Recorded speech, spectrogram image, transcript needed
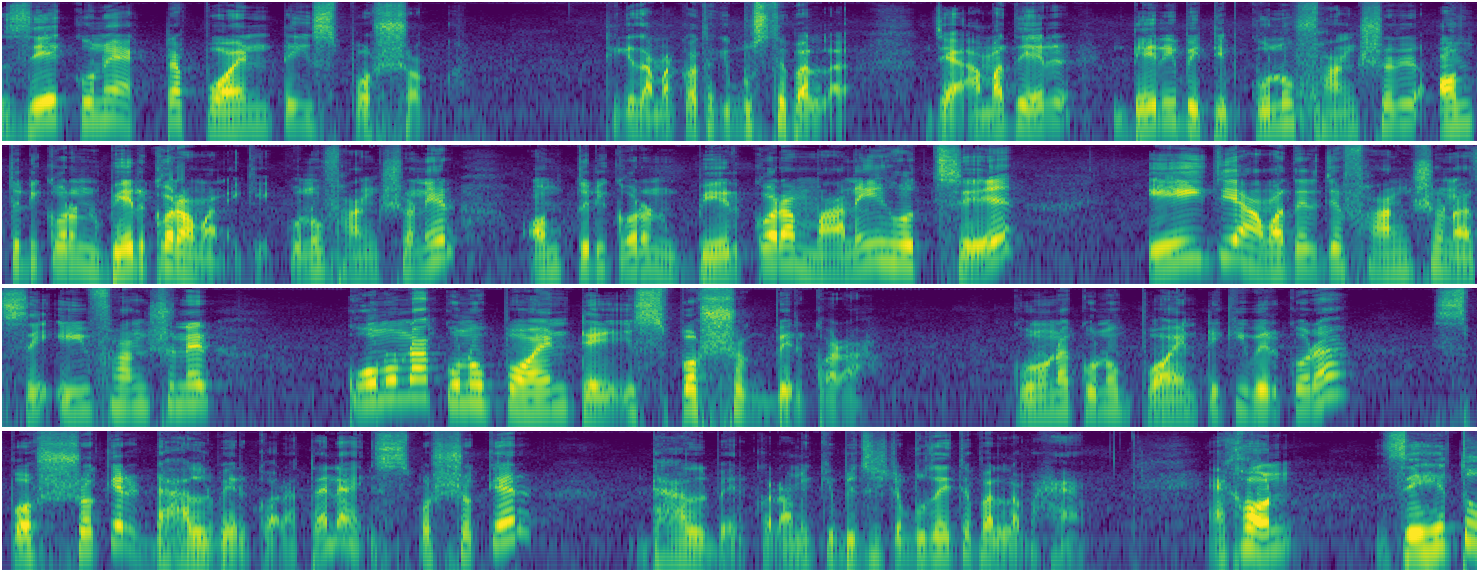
যে কোনো একটা পয়েন্টে স্পর্শক। ঠিক আছে, আমার কথা কি বুঝতে পারলা? যে আমাদের ডেরিভেটিভ কোনো ফাংশনের অন্তরীকরণ বের করা মানে কি? কোনো ফাংশনের অন্তরীকরণ বের করা মানেই হচ্ছে এই যে আমাদের যে ফাংশন আছে, এই ফাংশনের কোনো না কোনো পয়েন্টে স্পর্শক বের করা। কোনো না কোনো পয়েন্টে কি বের করা? স্পর্শকের ঢাল বের করা, তাই না? স্পর্শকের ঢাল বের করা। আমি কি বিষয়টা বুঝাইতে পারলাম? হ্যাঁ। এখন যেহেতু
